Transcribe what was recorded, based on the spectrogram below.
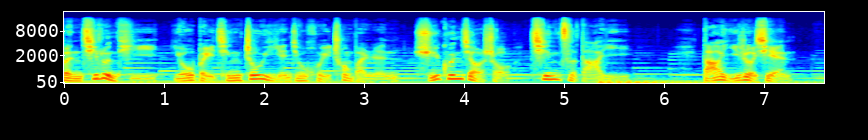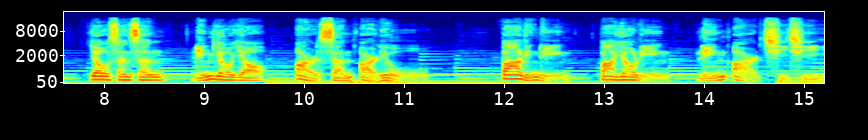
本期论题由北京周易研究会创办人徐坤教授亲自答疑，答疑热线：幺三三零幺幺二三二六五八零零八幺零零二七七。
